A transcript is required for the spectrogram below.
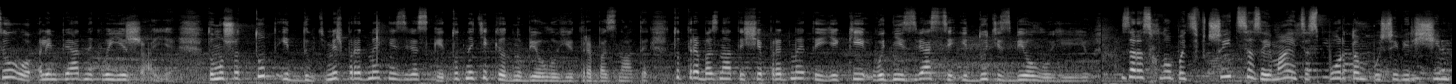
цього олімпіадник виїжджає. Тому що тут ідуть міжпредметні зв'язки. Тут не тільки одну біологію треба знати, тут треба знати ще предмети, які в одній зв'язці ідуть із біологією. Зараз хлопець вчиться, займається спортом, пише вірші,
